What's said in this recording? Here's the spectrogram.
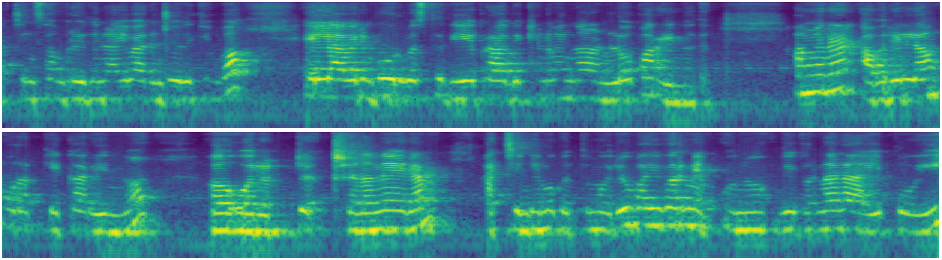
അച്ഛൻ സംപ്രീതനായി വരം ചോദിക്കുമ്പോൾ എല്ലാവരും പൂർവസ്ഥിതിയെ പ്രാപിക്കണം എന്നാണല്ലോ പറയുന്നത്. അങ്ങനെ അവരെല്ലാം ഉറക്കെ കരയുന്നു. ഒരൊറ്റ ക്ഷണനേരം അച്ഛന്റെ മുഖത്തും ഒരു വൈവർണ്യം ഒന്ന് വിവർണനായി പോയി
